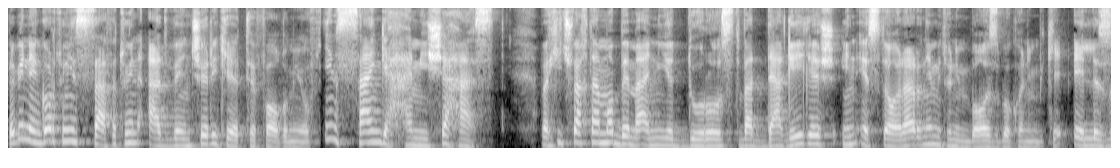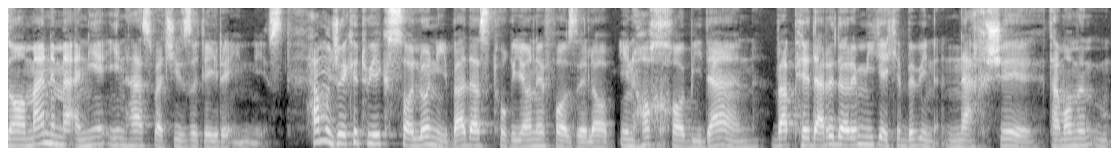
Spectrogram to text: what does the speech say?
ببین انگار تو این صفحه تو این ادونچری که اتفاق میفت این سنگ همیشه هست. و هیچ وقت ما به معنی درست و دقیقش این استعاره رو نمی‌تونیم باز بکنیم که الزامن معنی این هست و چیز غیر این نیست. همون جایی که تو یک سالونی بعد از تقیان فاضلاب اینها خوابیدن و پدره داره میگه که ببین نقشه تمام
